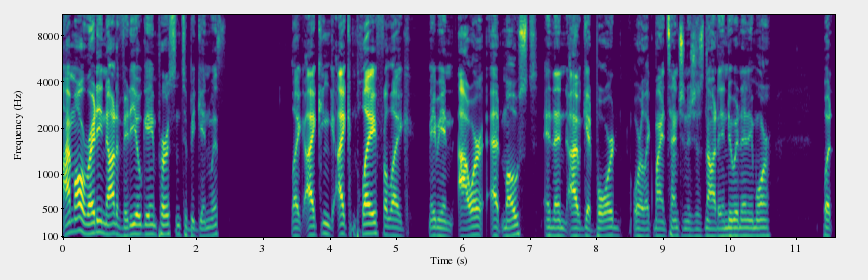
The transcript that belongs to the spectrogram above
I'm already not a video game person to begin with. Like I can I can play for like maybe an hour at most, and then I would get bored or like my attention is just not into it anymore. But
